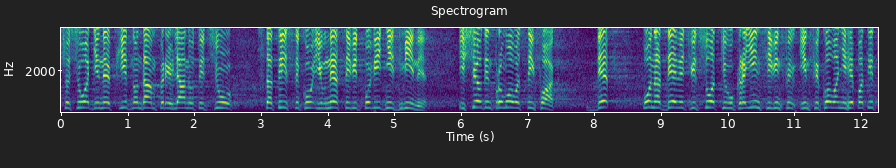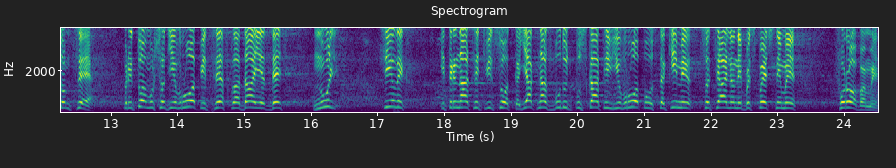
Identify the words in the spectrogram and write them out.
що сьогодні необхідно нам переглянути цю статистику і внести відповідні зміни. І ще один промовистий факт, де понад 9% українців інфі- інфіковані гепатитом С, при тому, що в Європі це складає десь 0,13%. Як нас будуть пускати в Європу з такими соціально небезпечними хворобами?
